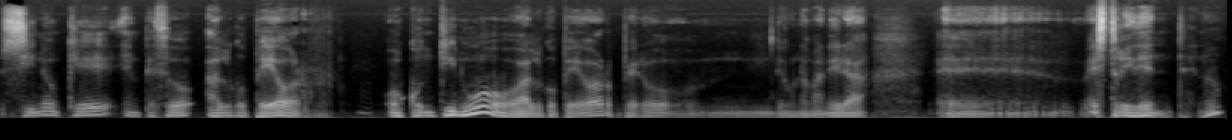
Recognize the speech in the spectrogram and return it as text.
sino que empezó algo peor o continuó algo peor pero mm, de una manera eh, estridente, ¿no?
